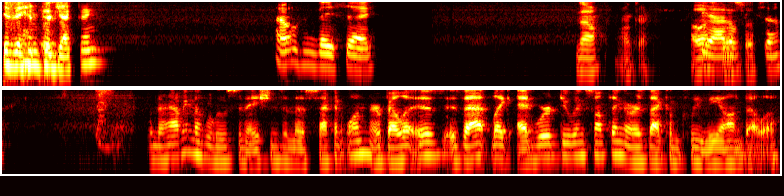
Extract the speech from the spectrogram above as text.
Is it him projecting? I don't think they say. No, okay. I'll ask yeah, I don't Melissa. think so. When they're having the hallucinations in the second one, or Bella is, is that like Edward doing something, or is that completely on Bella?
